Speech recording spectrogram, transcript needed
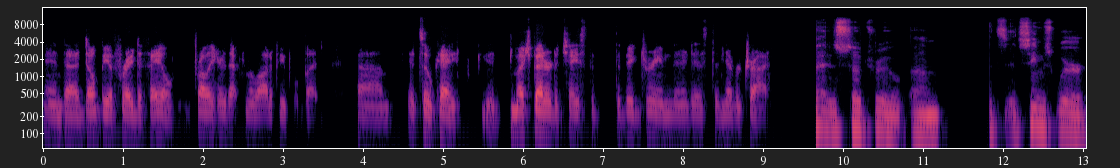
And uh, don't be afraid to fail. You probably hear that from a lot of people, but um, it's okay. Much better to chase the, the big dream than it is to never try. That is so true. Um, it seems we're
